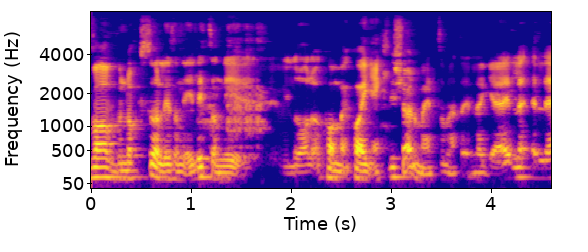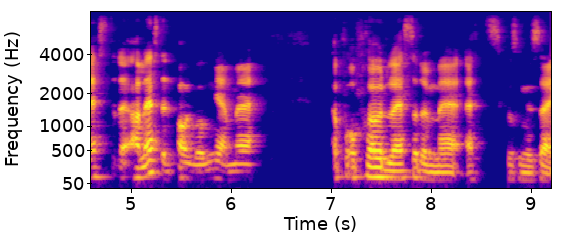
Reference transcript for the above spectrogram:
var nokså sånn, litt sånn i villråd å komme med hva jeg egentlig sjøl mente om dette innlegget. Jeg, leste det, har lest det et par ganger med og prøvd å lese det med et Hva skal vi si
